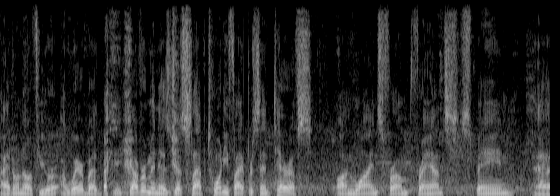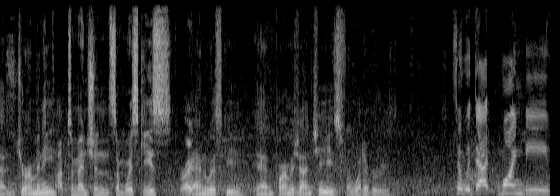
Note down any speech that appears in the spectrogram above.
I don't know if you're aware, but the government has just slapped 25% tariffs on wines from France, Spain, uh, Germany, Not to mention some whiskeys, right? and whiskey, and Parmesan cheese for whatever reason. So would that wine be,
